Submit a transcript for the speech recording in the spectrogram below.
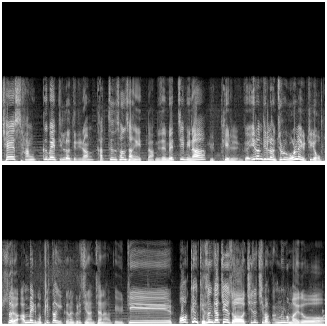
최상급의 딜러들이랑 같은 선상에 있다. 이제 맷집이나 util 그 이런 딜러는 주로 원래 util이 없어요. 암멜이 뭐 필각이 있거나 그렇진 않잖아. 그 util 어 그냥 개성 자체에서 치즈 치방 깎는 것만 해도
